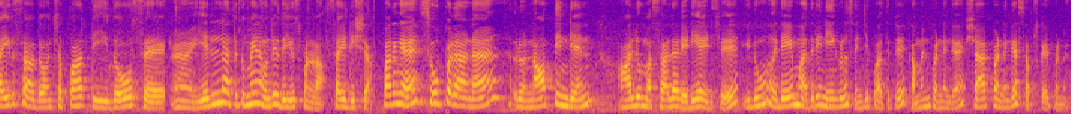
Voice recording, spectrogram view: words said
தயிர் சாதம் சப்பாத்தி தோசை எல்லாத்துக்குமே நான் வந்து இதை யூஸ் பண்ணலாம். சைட் டிஷ்ஷாக பாருங்கள் சூப்பரான ஒரு North Indian aloo masala ready ஆயிடுச்சு. இதுவும் இதே மாதிரி நீங்களும் செஞ்சு பார்த்துட்டு கமெண்ட் பண்ணுங்கள் ஷேர் பண்ணுங்கள் சப்ஸ்கிரைப் பண்ணுங்கள்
